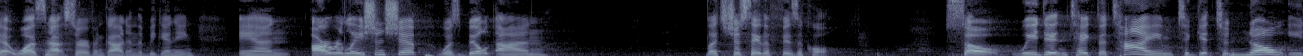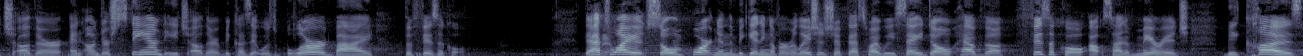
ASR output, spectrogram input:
that was not serving God in the beginning. And our relationship was built on, let's just say, the physical. So we didn't take the time to get to know each other and understand each other because it was blurred by the physical. That's why it's so important in the beginning of a relationship. That's why we say don't have the physical outside of marriage because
